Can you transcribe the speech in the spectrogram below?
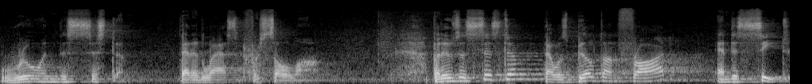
ruined the system that had lasted for so long. But it was a system that was built on fraud and deceit.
